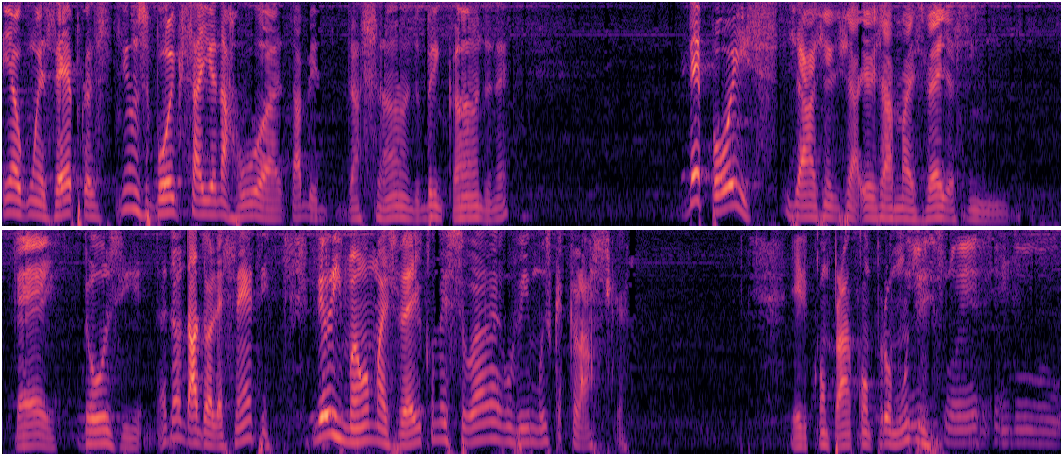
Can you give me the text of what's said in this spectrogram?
em algumas épocas, tinha uns boi que saía na rua, sabe, dançando, brincando, né? Depois, já, já, eu já mais velho, assim, 10, 12, da adolescente, meu irmão mais velho começou a ouvir música clássica. Ele comprar, comprou muito. Influência do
